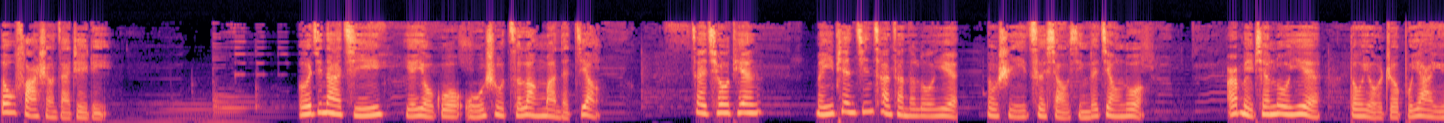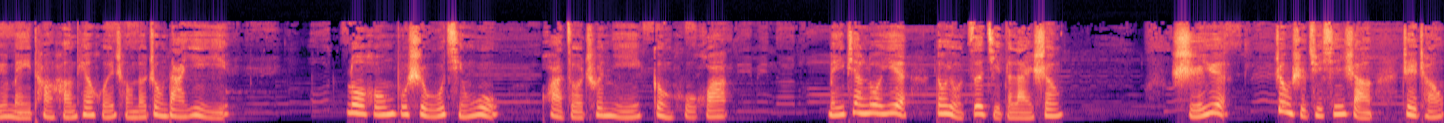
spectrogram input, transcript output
都发生在这里。额济纳旗也有过无数次浪漫的降，在秋天，每一片金灿灿的落叶都是一次小型的降落，而每片落叶都有着不亚于每一趟航天回程的重大意义。落红不是无情物。化作春泥更护花，每一片落叶都有自己的来生。十月正是去欣赏这场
